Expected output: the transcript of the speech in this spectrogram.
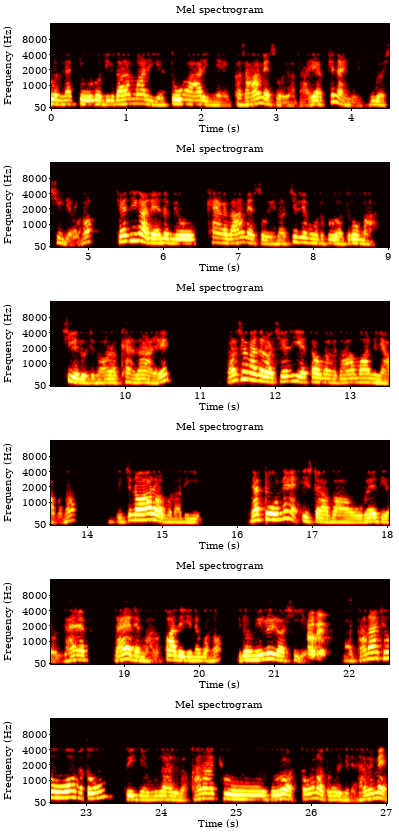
တို့နတ်တိုတို့ဒီကစားသမားတွေရဲ့တိုးအားတွေနဲ့ကစားမယ်ဆိုရင်တော့ဒါတွေကဖြစ်နိုင်တယ်ပြီးတော့ရှိတယ်ပေါ့နော်ချဲစီကလည်းအဲ့လိုမျိုးခံကစားမယ်ဆိုရင်တော့ချစ်လက်မှုတစ်ခုတော့သူတို့မှာရှိရလို့ကျွန်တော်ကတော့ခံစားရတယ်နောက်တစ်ချက်ကကျတော့ချဲစီရဲ့တောက်မှန်ကစားသမားနေရာပေါ့နော်ဒီကျွန်တော်ကတော့ပေါ့နော်ဒီနတ်တိုနဲ့အစ္စတာဘာကိုပဲဒီလို live live ထဲမှာပါသေးခြင်းနဲ့ပေါ့နော်ဒီလိုမျိုးလေးတော့ရှိရဟုတ်ကဲ့ဂါနာချိုရောမသုံးသေးခြင်းဘူးလားဆိုတော့ဂါနာချိုကိုတော့သုံးတော့သုံးသေးတယ်ဒါပေမဲ့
